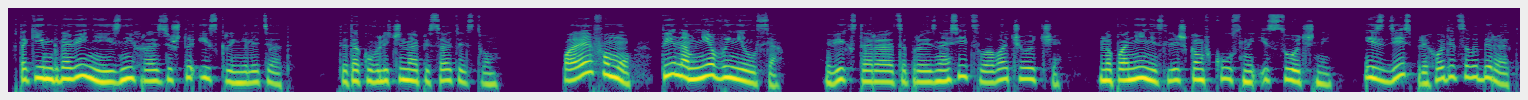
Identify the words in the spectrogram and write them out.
В такие мгновения из них разве что искры не летят. Ты так увлечена писательством. Поэтому ты на мне вынился. Вик старается произносить слова четче, но не слишком вкусный и сочный, и здесь приходится выбирать.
